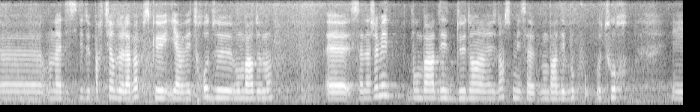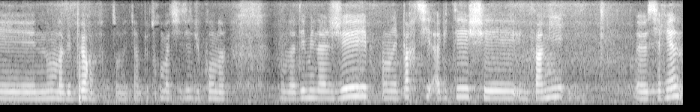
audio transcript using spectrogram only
euh, on a décidé de partir de là-bas parce qu'il y avait trop de bombardements. Euh, ça n'a jamais bombardé dedans la résidence, mais ça bombardait beaucoup autour. Et nous, on avait peur en fait. On était un peu traumatisés. Du coup, on a, déménagé. On est parti habiter chez une famille euh, syrienne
